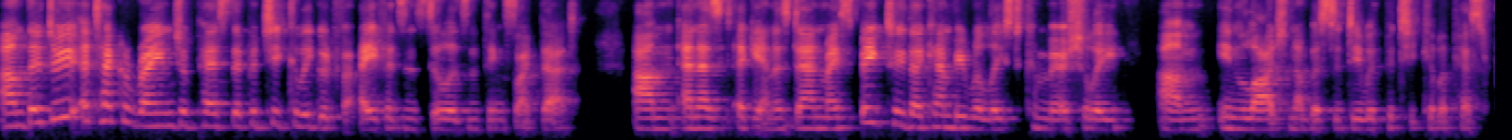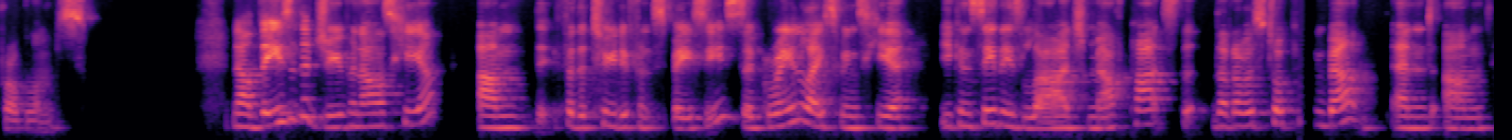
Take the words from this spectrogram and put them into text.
Um, they do attack a range of pests. They're particularly good for aphids and psyllids and things like that. Um, and as again, as Dan may speak to, they can be released commercially um, in large numbers to deal with particular pest problems. Now, these are the juveniles here um, for the two different species. So green lacewings here, you can see these large mouth parts that, that I was talking about and um,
